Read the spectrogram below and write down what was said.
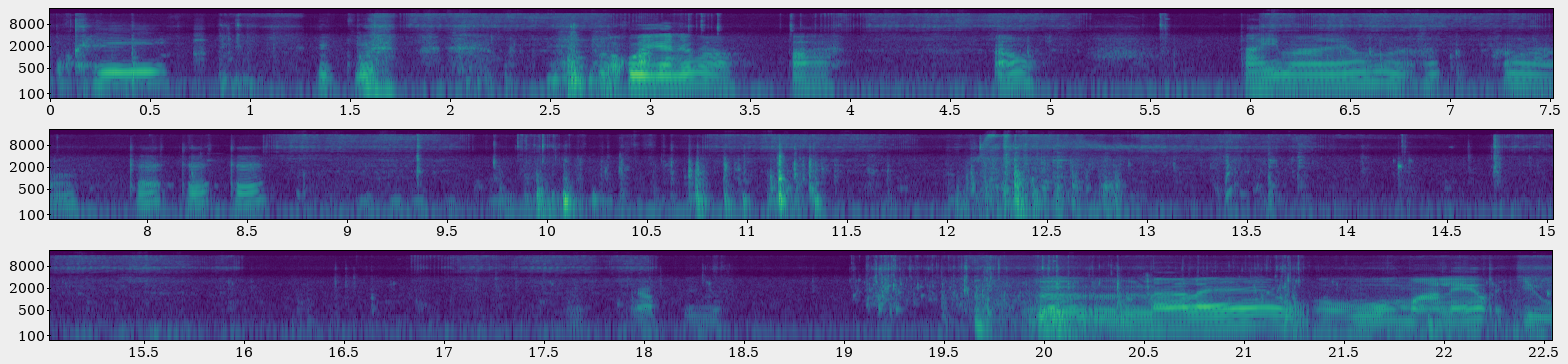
โอเคมาคุยกันหรือเปล่าปลาเอ้าไตมาแล้วนะครับ ข้างหลัง แก๊กแก๊กแก๊ก กลับไปนะ อื มมาแล้ว โอ้มาแล้วไอ้จิ๋ว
